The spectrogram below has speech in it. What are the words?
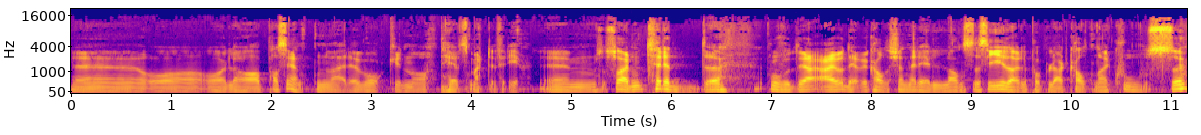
Eh, og, og, la pasienten være våken og helt smertefri. Eh, så er den tredje hovedet er jo det vi kaller generell anestesi, eller populært kalt narkose.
